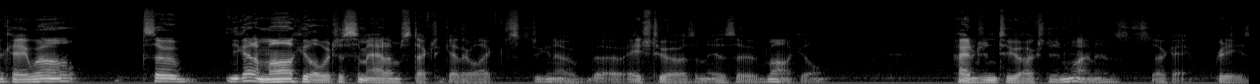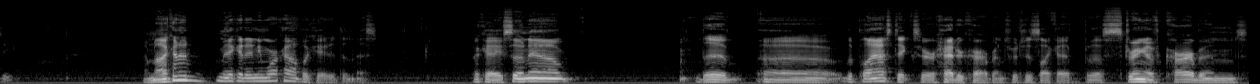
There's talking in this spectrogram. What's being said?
Okay, well, so you got a molecule which is some atoms stuck together, like you know, uh, H2O is, an, is a molecule. Hydrogen two, oxygen one is okay, pretty easy. I'm not going to make it any more complicated than this. Okay, so now the uh, the plastics are hydrocarbons, which is like a, a, string of carbons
